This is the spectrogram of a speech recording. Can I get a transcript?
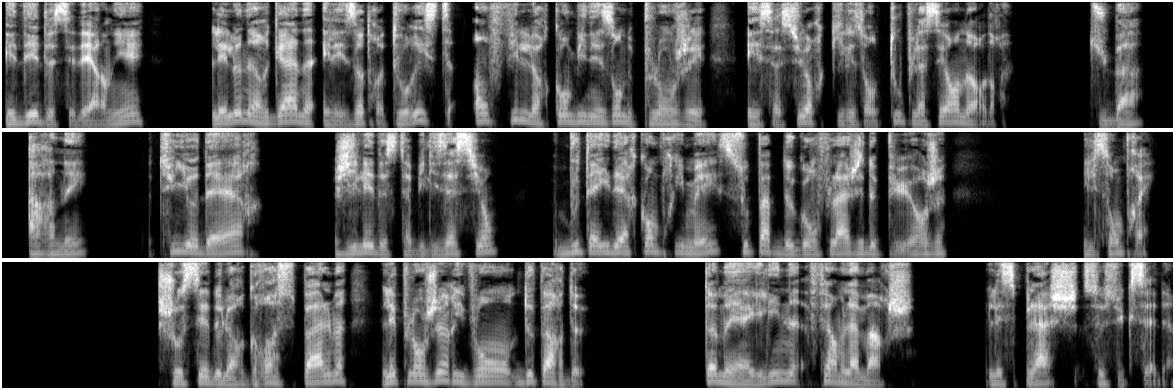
Aidés de ces derniers, les Lonergan et les autres touristes enfilent leurs combinaisons de plongée et s'assurent qu'ils ont tout placé en ordre. Tuba, harnais, tuyaux d'air, gilets de stabilisation, bouteilles d'air comprimées, soupapes de gonflage et de purge. Ils sont prêts. Chaussés de leurs grosses palmes, les plongeurs y vont deux par deux. Tom et Eileen ferment la marche. Les splashs se succèdent.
